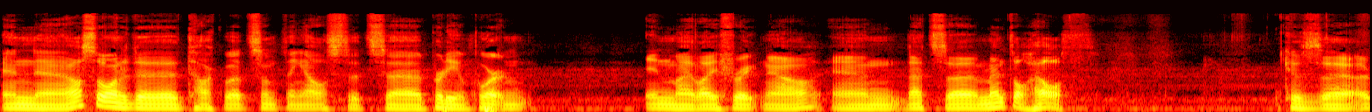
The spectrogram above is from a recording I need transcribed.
And uh, I also wanted to talk about something else that's uh, pretty important in my life right now, and that's uh, mental health. Because uh,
